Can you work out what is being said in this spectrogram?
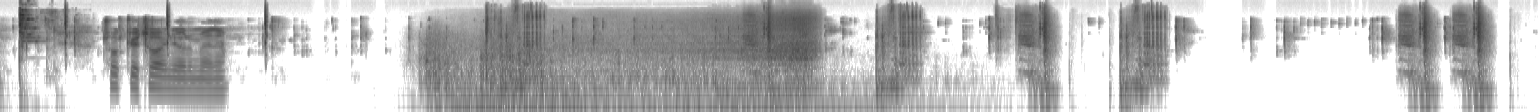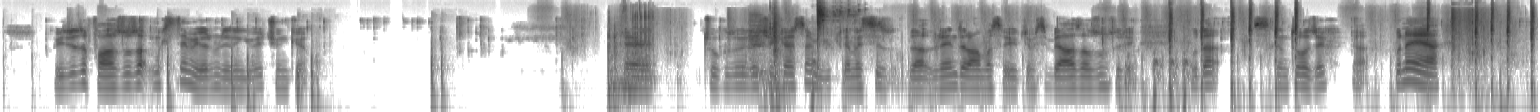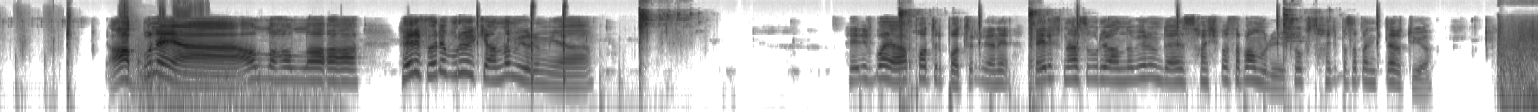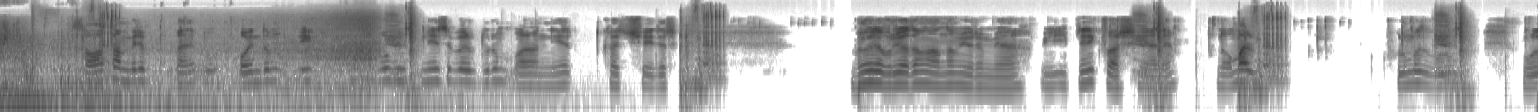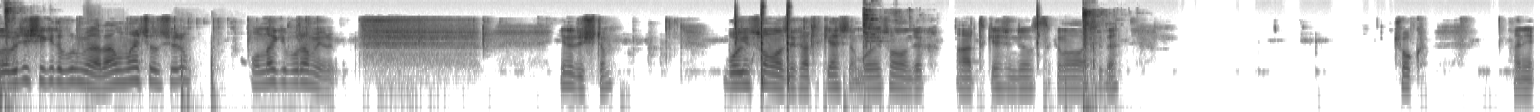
Çok kötü oynuyorum yani. Videoda fazla uzatmak istemiyorum dediğim gibi çünkü Evet, çok uzun video çekersem yüklemesi, render alması ve yüklemesi biraz daha uzun sürecek. Bu da sıkıntı olacak. Ya bu ne ya? Ya bu ne ya? Allah Allah. Herif öyle vuruyor ki anlamıyorum ya. Herif bayağı patır patır. Yani herif nasıl vuruyor anlamıyorum da yani saçma sapan vuruyor. Çok saçma sapan hitler atıyor. Sabahtan beri yani oynadığım ilk bugün niyeyse böyle bir durum var. Niye kaç şeydir böyle vuruyor adamı anlamıyorum ya. Bir ipnelik var yani. Normal vurma, vurum, vurulabilecek şekilde vurmuyorlar. Ben vurmaya çalışıyorum. Onlar gibi vuramıyorum. Yine düştüm. Bu oyun son olacak artık. Gerçekten bu oyun son olacak. Artık gerçekten canım sıkılmaya başladı. Çok hani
